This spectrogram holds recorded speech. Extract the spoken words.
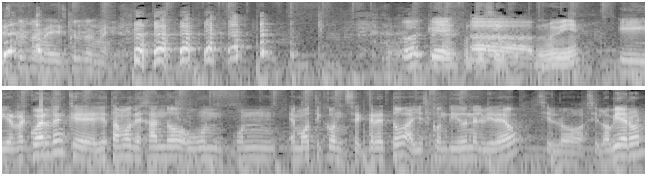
discúlpenme, discúlpenme. Ok. 3.5. ah, Pues muy bien. Y recuerden que ya estamos dejando un, un emoticon secreto ahí escondido en el video. Si lo, si lo vieron,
